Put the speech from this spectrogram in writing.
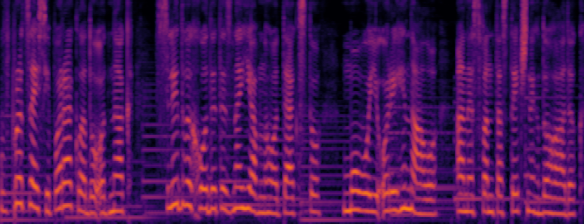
В процесі перекладу, однак, слід виходити з наявного тексту мовою оригіналу, а не з фантастичних догадок.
